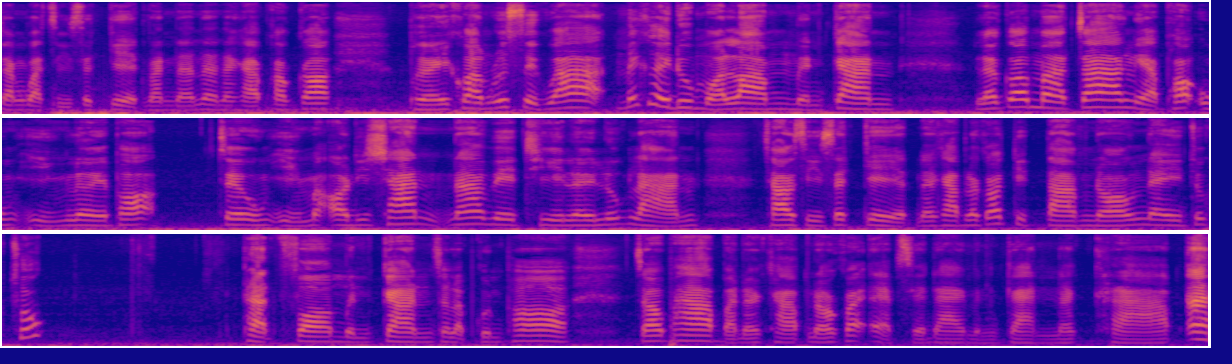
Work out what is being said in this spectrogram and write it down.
จังหวัดศรีสะเกดวันนั้นนะครับเขาก็เผยความรู้สึกว่าไม่เคยดูหมอลำเหมือนกัน แล้วก็มาจ้างเนี่ยเพราะอุ๋งอิงเลยเพราะ เจออุ๋งอิงมาออดิชั่นหน้าเวทีเลยลูกหลานชาวศรีสะเกดนะครับ แล้วก็ติดตามน้องในทุกๆแพลตฟอร์มเหมือนกันสำหรับคุณพ่อเจ้าภาพนะครับน้องก็แอบเสียดายเหมือนกันนะครับอะ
